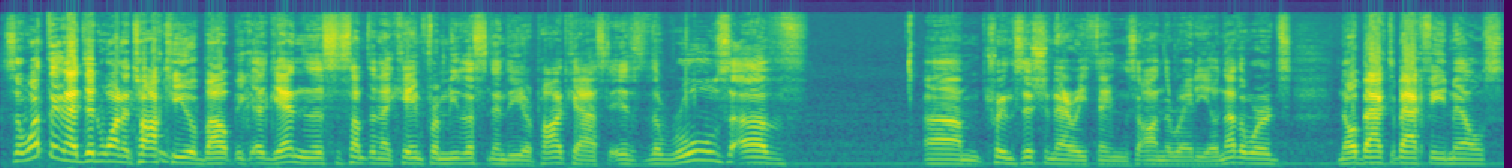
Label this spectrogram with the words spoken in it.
So one thing I did want to talk to you about, because again, this is something that came from me listening to your podcast, is the rules of um, transitionary things on the radio. In other words, no back-to-back females,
